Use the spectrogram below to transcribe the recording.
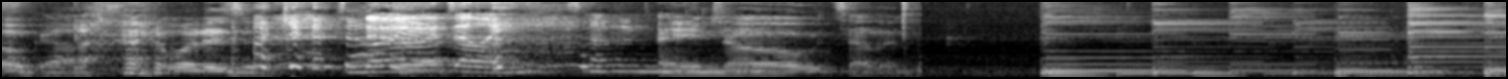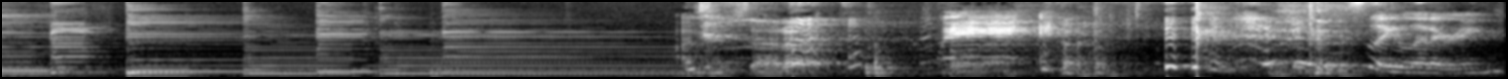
Oh god, what is it? Tell no you. telling. It's not an Ain't no telling. I messed that up. It's just like littering.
